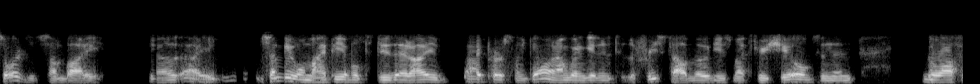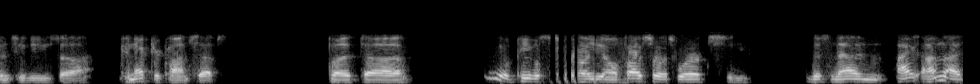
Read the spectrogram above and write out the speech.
swords at somebody you know, I some people might be able to do that. I I personally don't. I'm going to get into the freestyle mode, use my three shields, and then go off into these uh, connector concepts. But uh, you know, people say, well, you know, five swords works and this and that, and I I'm not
